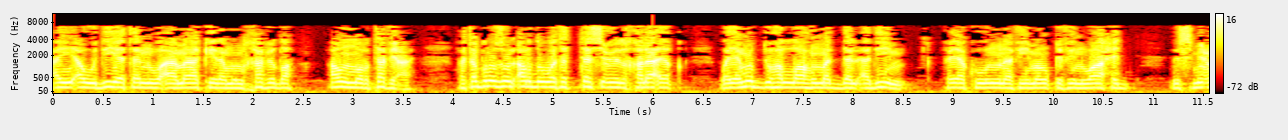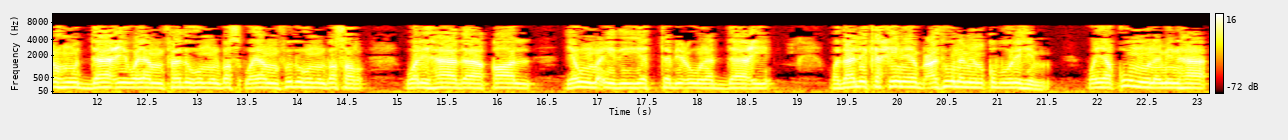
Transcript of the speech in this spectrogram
أي أودية وأماكن منخفضة أو مرتفعة. فتبرز الأرض وتتسع للخلائق ويمدها الله مد الأديم فيكونون في موقف واحد يسمعهم الداعي وينفذهم البصر, وينفذهم البصر. ولهذا قال يومئذ يتبعون الداعي وذلك حين يبعثون من قبورهم ويقومون منها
